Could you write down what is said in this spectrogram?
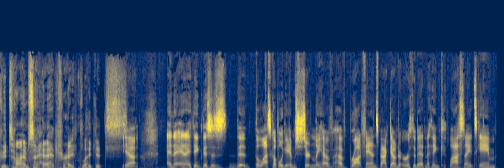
good times ahead, right? Like it's Yeah. And, and I think this is the the last couple of games certainly have, have brought fans back down to earth a bit. And I think last night's game,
